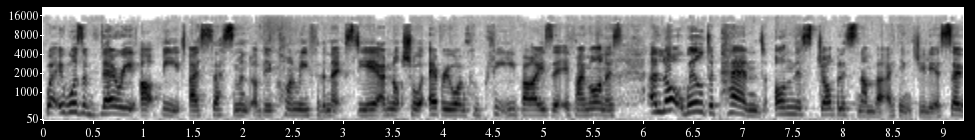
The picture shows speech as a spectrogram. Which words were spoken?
Well, it was a very upbeat assessment of the economy for the next year. I'm not sure everyone completely buys it, if I'm honest. A lot will depend on this jobless number, I think, Julia. So,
